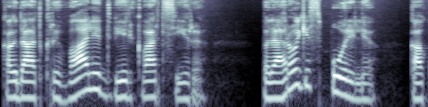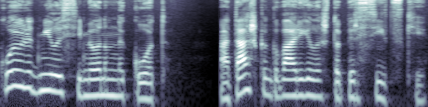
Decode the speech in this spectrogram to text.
когда открывали дверь квартиры. По дороге спорили, какой у Людмилы Семеновны кот. Наташка говорила, что персидский.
